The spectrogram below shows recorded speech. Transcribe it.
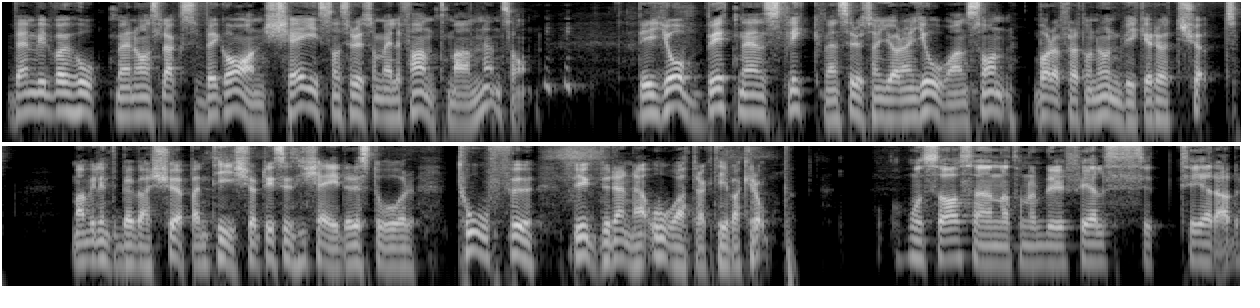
Vem vill vara ihop med någon slags vegantjej som ser ut som Elefantmannen, sa hon. Det är jobbigt när ens flickvän ser ut som Göran Johansson bara för att hon undviker rött kött. Man vill inte behöva köpa en t-shirt till sin tjej där det står “Tofu byggde denna oattraktiva kropp”. Hon sa sen att hon hade blivit felciterad.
